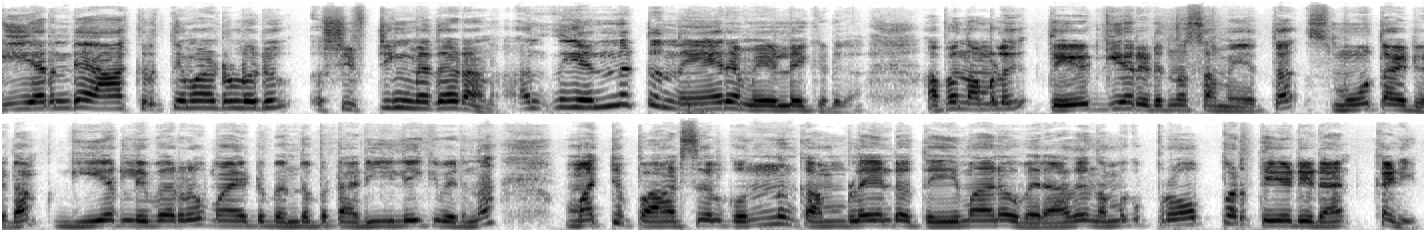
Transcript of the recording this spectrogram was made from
ഗിയറിന്റെ ആ കൃത്യമായിട്ടുള്ളൊരു ഷിഫ്റ്റിംഗ് മെത്തേഡാണ് എന്നിട്ട് നേരെ മേളിലേക്ക് ഇടുക. അപ്പോൾ നമ്മൾ തേർഡ് ഗിയർ ഇടുന്ന സമയത്ത് സ്മൂത്ത് ആയിട്ട് ഇടാം. ഗിയർ ലിവറുമായിട്ട് ബന്ധപ്പെട്ട് അടിയിലേക്ക് വരുന്ന മറ്റ് പാർട്സുകൾക്കൊന്നും കംപ്ലൈന്റോ തേയ്മാനോ വരാതെ നമുക്ക് പ്രോപ്പർ തേർഡ് ഇടാൻ കഴിയും.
